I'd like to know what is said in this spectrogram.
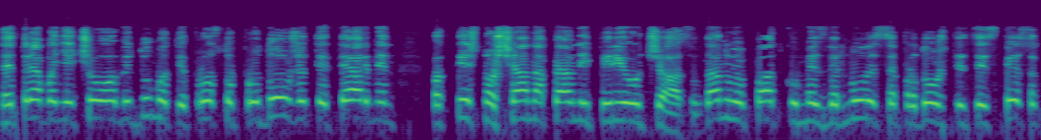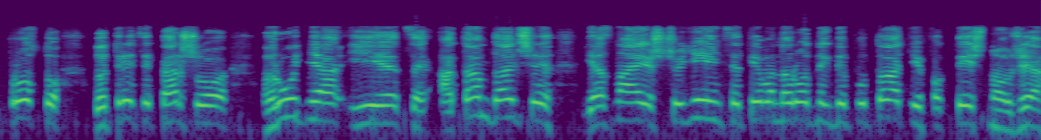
не треба нічого видумати, просто продовжити термін. Фактично ще на певний період часу. В даному випадку ми звернулися продовжити цей список просто до 31 грудня. І це а там далі я знаю, що є ініціатива народних депутатів. Фактично, вже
